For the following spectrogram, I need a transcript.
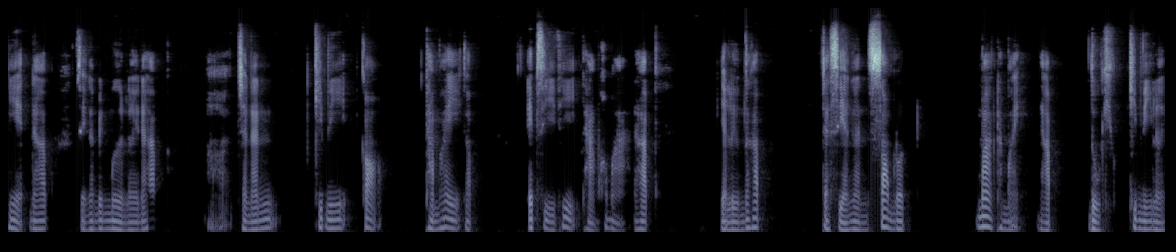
เหตุนะครับ เสียเงินเป็นหมื่นเลยนะครับฉะนั้นคลิปนี้ก็ทำให้กับ FC ที่ถามเข้ามานะครับ อย่าลืมนะครับ จะเสียเงินซ่อมรถมากทำไมนะครับ ดูคลิปนี้เลย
